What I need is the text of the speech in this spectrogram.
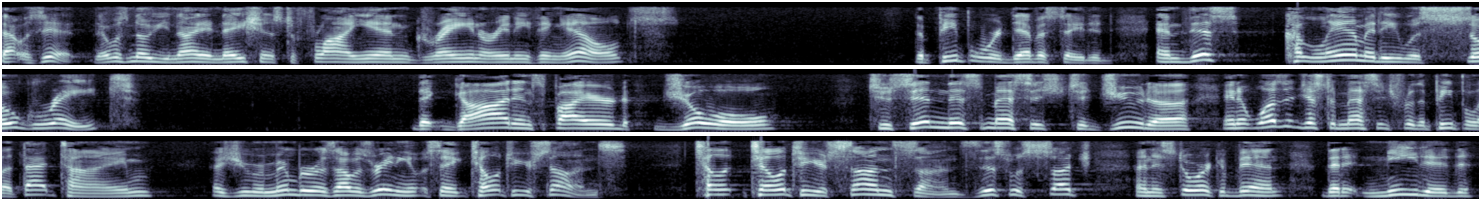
That was it. There was no United Nations to fly in grain or anything else. The people were devastated. And this calamity was so great that God inspired Joel to send this message to Judah. And it wasn't just a message for the people at that time. As you remember, as I was reading, it was saying, Tell it to your sons. Tell it, tell it to your sons' sons. This was such an historic event that it needed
